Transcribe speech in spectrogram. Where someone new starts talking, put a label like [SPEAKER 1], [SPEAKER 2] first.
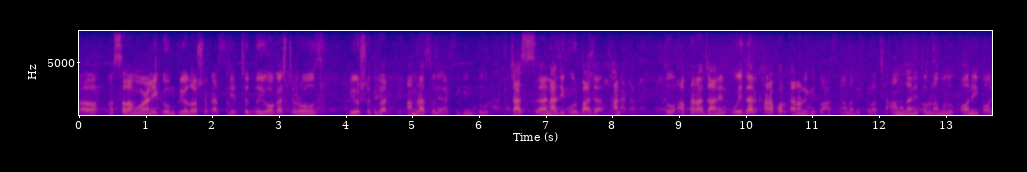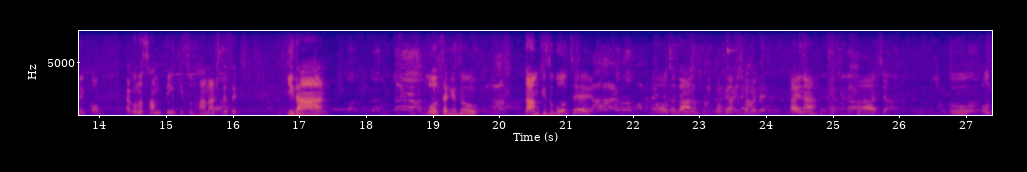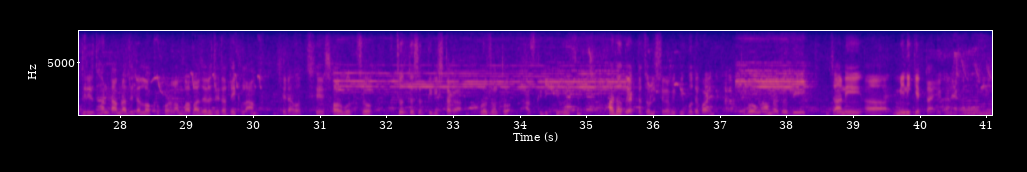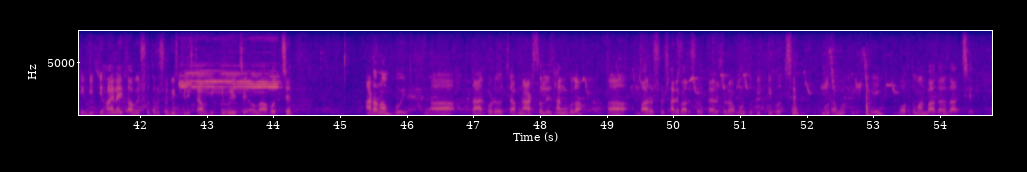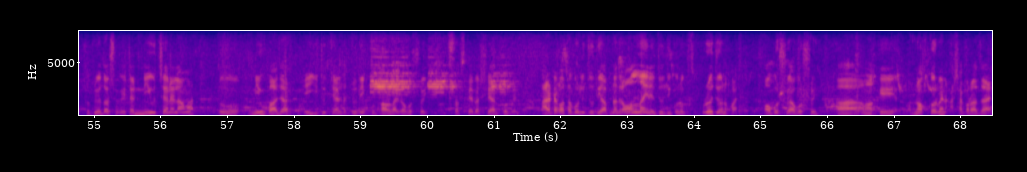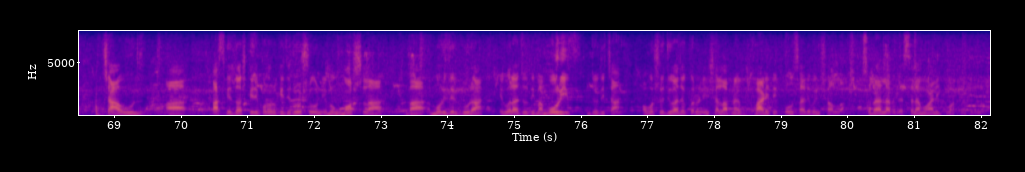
[SPEAKER 1] আসসালামু আলাইকুম। প্রিয় দর্শক, আজকে চোদ্দোই অগস্ট, রোজ বৃহস্পতিবার। আমরা চলে আসছি কিন্তু চাষ নাজিপুর বাজার, ধানহাটা। তো আপনারা জানেন ওয়েদার খারাপ হওয়ার কারণে কিন্তু আজকে আমরা দেখতে পাচ্ছি আমদানি তুলনামূলক অনেক অনেক কম। এখনও সামথিং কিছু ধান আসতেছে। কি ধান? বলছে কিছু? দাম কিছু বলছে? ও, তো যান বসে আছে সবাই। তাই না? আচ্ছা। তো উনত্রিশ ধানটা আমরা যেটা লক্ষ্য করলাম বা বাজারে যেটা দেখলাম, সেটা হচ্ছে সর্বোচ্চ চোদ্দোশো তিরিশ টাকা পর্যন্ত আজকে বিক্রি হয়েছে। হয়তো দু একটা চল্লিশ টাকা বিক্রি হতে পারে। এবং আমরা যদি জানি মিনিকেটটা এখানে এখন মিনিকেট বিক্রি হয় নাই, তবে সতেরোশো বিশ তিরিশ টাকা বিক্রি হয়েছে বা হচ্ছে। আটানব্বই তারপরে হচ্ছে আপনার আটচল্লিশ ধানগুলো বারোশো, সাড়ে বারোশো, তেরোশো টাকার মতো বিক্রি হচ্ছে। মোটামুটি এই বর্তমান বাজার যাচ্ছে। তো প্রিয় দর্শক, এটা নিউ চ্যানেল আমার। তো নিউ বাজার, এই ইউটিউব চ্যানেলটা যদি একটু ভালো লাগে, অবশ্যই সাবস্ক্রাইব আর শেয়ার করবেন। আর একটা কথা বলি, যদি আপনাদের অনলাইনে যদি কোনো কিছু প্রয়োজন হয়, অবশ্যই অবশ্যই আমাকে নক করবেন। আশা করা যায় চাউল পাঁচ কেজি, দশ কেজি, পনেরো কেজি রসুন এবং মশলা বা মরিচের গুঁড়া এগুলা যদি বা মরিচ যদি চান, অবশ্যই যোগাযোগ করুন। ইনশাল্লাহ আপনার বাড়িতে পৌঁছায় দেবো ইনশাল্লাহ। সবাই আল্লাহ আসসালামু আলাইকুম রহমতুল্লাহ।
